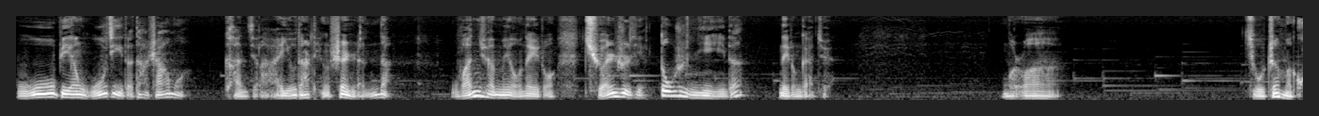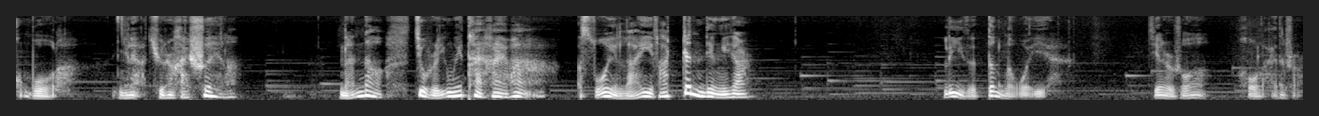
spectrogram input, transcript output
无边无际的大沙漠，看起来还有点挺瘆人的，完全没有那种全世界都是你的。那种感觉，我说，就这么恐怖了，你俩居然还睡了？难道就是因为太害怕，所以来一发镇定一下？栗子瞪了我一眼，接着说后来的事儿。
